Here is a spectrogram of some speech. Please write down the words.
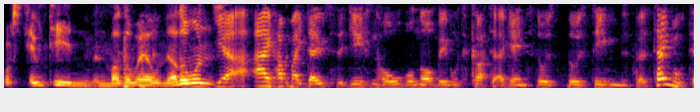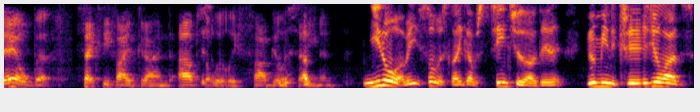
Ross County and, and Motherwell and the other ones. Yeah, I I have my doubts that Jason Holt will not be able to cut it against those those teams, but time will tell. But sixty-five grand, absolutely fabulous signing. You know, I mean, it's almost like I was saying to you the other day. You know, I mean, the crazy lads.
